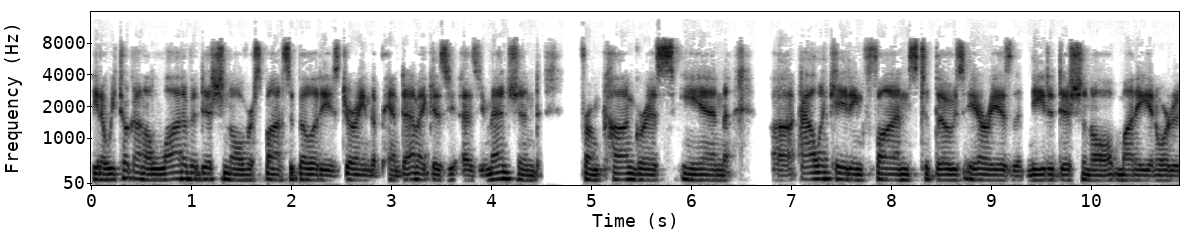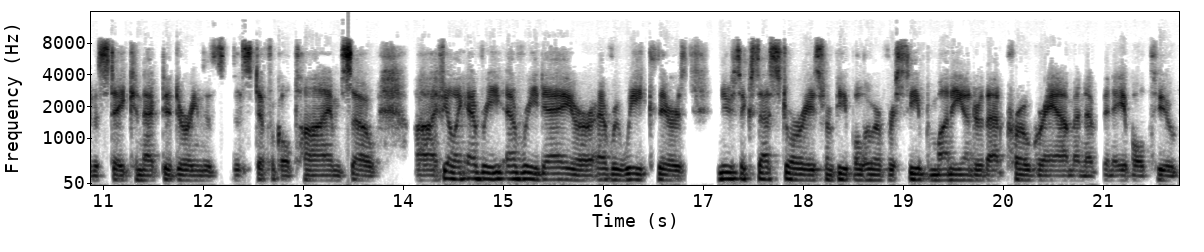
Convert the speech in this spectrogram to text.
You know, we took on a lot of additional responsibilities during the pandemic, as, as you mentioned, from Congress in uh, allocating funds to those areas that need additional money in order to stay connected during this this difficult time. So uh, I feel like every every day or every week there's new success stories from people who have received money under that program and have been able to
